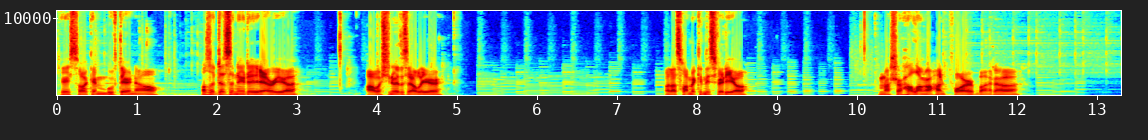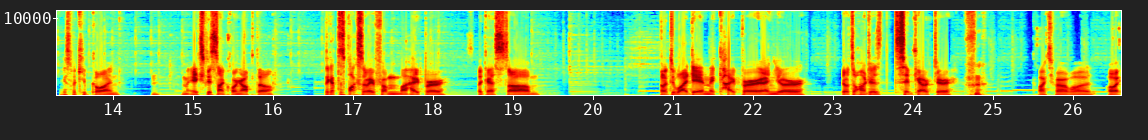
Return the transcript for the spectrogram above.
Okay, so I can move there now. Also, designated area. Oh, I wish you knew this earlier. Well, that's why I'm making this video. I'm not sure how long I'll hunt for, but uh... I guess we'll keep going. Hmm, my XP's not going up though. I got this box away from my Hyper. So I guess, um... I don't do why they make Hyper and your 0 to 100 is the same character. Go back to where I was. Oh wait.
